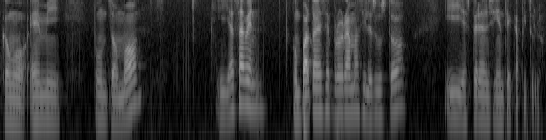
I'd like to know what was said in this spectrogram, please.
como emi.mo. Y ya saben, compartan este programa si les gustó. Y esperen el siguiente capítulo.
